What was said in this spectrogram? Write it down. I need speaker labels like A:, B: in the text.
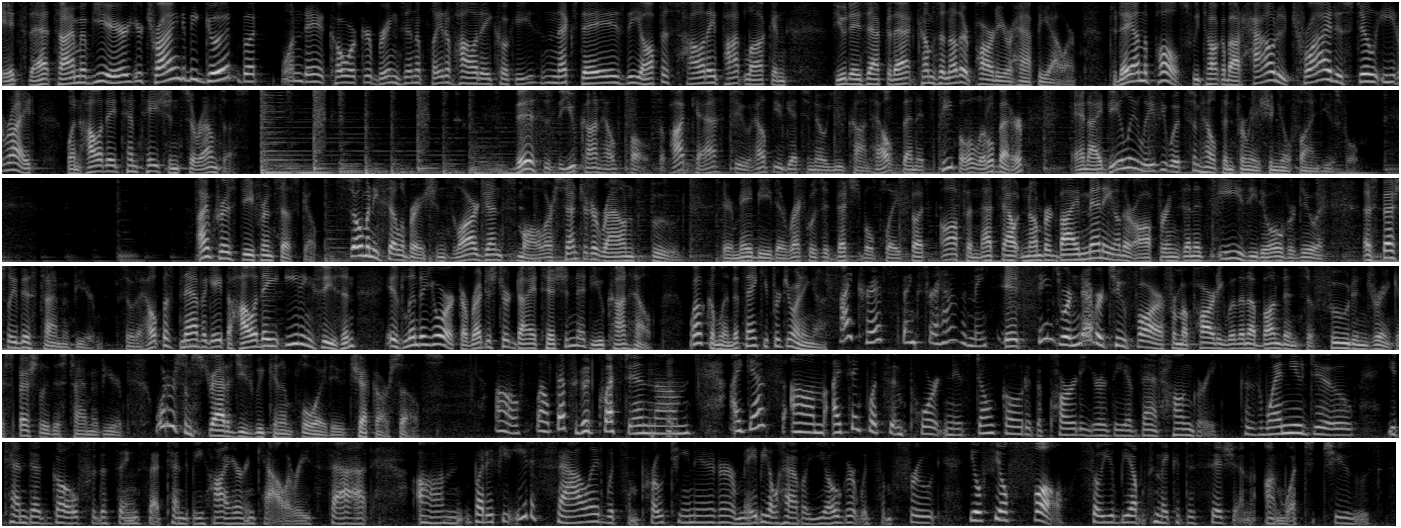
A: It's that time of year. You're trying to be good, but one day a coworker brings in a plate of holiday cookies, and the next day is the office holiday potluck, and a few days after that comes another party or happy hour. Today on The Pulse, we talk about how to try to still eat right when holiday temptation surrounds us. This is the UConn Health Pulse, a podcast to help you get to know UConn Health and its people a little better, and ideally leave you with some health information you'll find useful. I'm Chris DeFrancesco. So many celebrations, large and small, are centered around food. There may be the requisite vegetable plate, but often that's outnumbered by many other offerings and it's easy to overdo it, especially this time of year. So, to help us navigate the holiday eating season is Linda York, a registered dietitian at UConn Health. Welcome, Linda. Thank you for joining us.
B: Hi, Chris. Thanks for having me.
A: It seems we're never too far from a party with an abundance of food and drink, especially this time of year. What are some strategies we can employ to check ourselves?
B: Oh, well, that's a good question. Um, I guess um, I think what's important is don't go to the party or the event hungry. Because when you do, you tend to go for the things that tend to be higher in calories, fat. Um, but if you eat a salad with some protein in it, or maybe you'll have a yogurt with some fruit, you'll feel full. So you'll be able to make a decision on what to choose.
